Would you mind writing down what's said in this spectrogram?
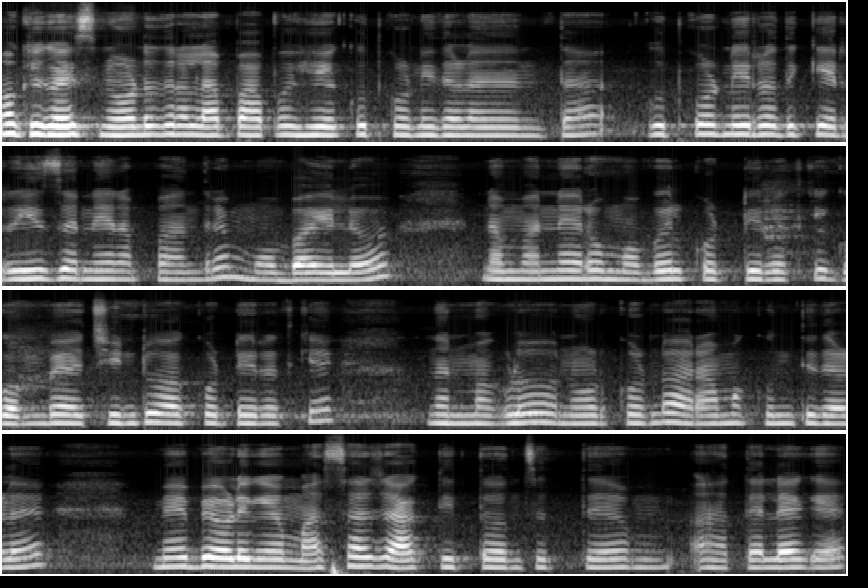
ಓಕೆ ಗೈಸ್ ನೋಡಿದ್ರಲ್ಲ ಪಾಪ ಹೇಗೆ ಕೂತ್ಕೊಂಡಿದ್ದಾಳೆ ಅಂತ. ಕೂತ್ಕೊಂಡಿರೋದಕ್ಕೆ ರೀಸನ್ ಏನಪ್ಪ ಅಂದರೆ ಮೊಬೈಲು ನಮ್ಮ ಮನೆಯವರು ಮೊಬೈಲ್ ಕೊಟ್ಟಿರೋದಕ್ಕೆ ಗೊಂಬೆ, ಚಿಂಟು ಹಾಕಿ ಕೊಟ್ಟಿರೋದಕ್ಕೆ ನನ್ನ ಮಗಳು ನೋಡಿಕೊಂಡು ಆರಾಮಾಗಿ ಕುಂತಿದ್ದಾಳೆ. ಮೇ ಬಿ ಅವಳಿಗೆ ಮಸಾಜ್ ಆಗ್ತಿತ್ತು ಅನಿಸುತ್ತೆ ತಲೆಗೆ.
